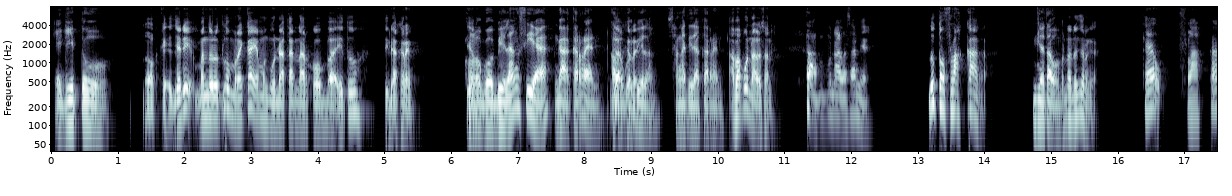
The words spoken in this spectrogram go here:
Kayak gitu. Oke, jadi menurut lu mereka yang menggunakan narkoba itu tidak keren? Kalau gue bilang sih ya nggak keren. Kalau gue bilang sangat tidak keren. Apa pun alasannya. Apa pun alasannya. Lu tau Flaka nggak? Nggak tahu. Pernah denger nggak? Kayak Flaka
